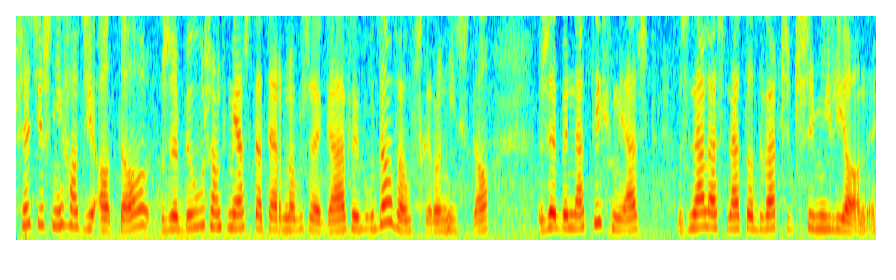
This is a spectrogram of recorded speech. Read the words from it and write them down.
Przecież nie chodzi o to, żeby Urząd Miasta Tarnobrzega wybudował schronisko, żeby natychmiast znalazł na to 2 czy 3 miliony.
